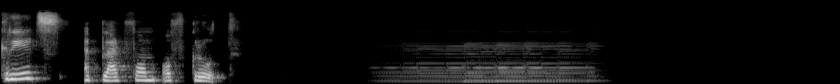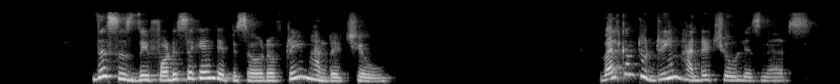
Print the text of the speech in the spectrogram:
creates a platform of growth. This is the 42nd episode of Dream 100 Show. Welcome to Dream 100 Show listeners.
